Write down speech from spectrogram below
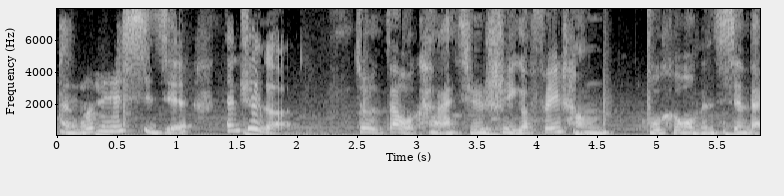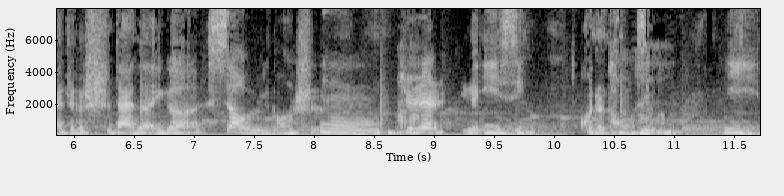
很多这些细节。但这个就在我看来，其实是一个非常符合我们现代这个时代的一个效率的方式。嗯，去认识一个异性或者同性。你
